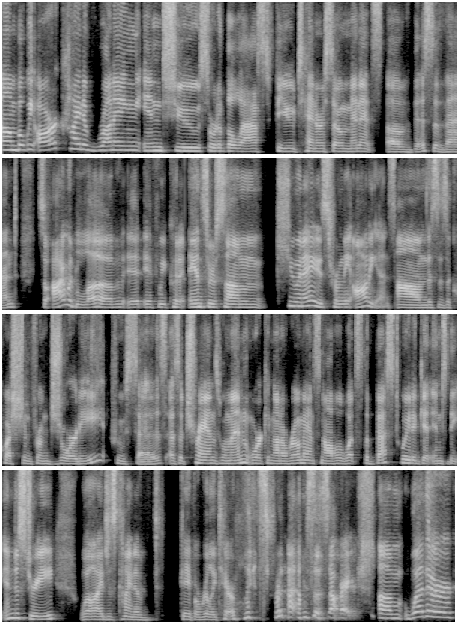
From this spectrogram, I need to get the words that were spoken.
Um, but we are kind of running into sort of the last few 10 or so minutes of this event. So I would love it if we could answer some Q&As from the audience. Um, this is a question from Jordy, who says, as a trans woman working on a romance novel, what's the best way to get into the industry? Well, I just kind of gave a really terrible answer for that. I'm so sorry. Um, whether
